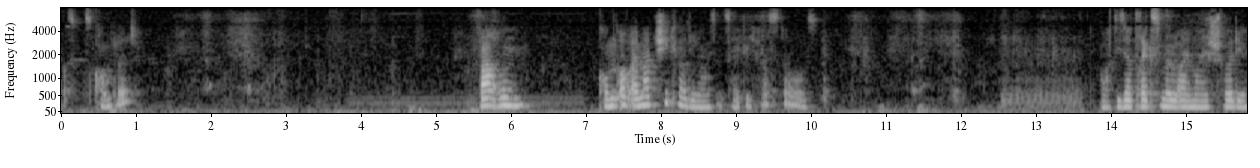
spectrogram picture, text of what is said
Das ist komplett. Warum kommt auf einmal Chica die ganze Zeit? Ich raste aus. Oh, dieser Drecksmülleimer, ich schwör dir.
